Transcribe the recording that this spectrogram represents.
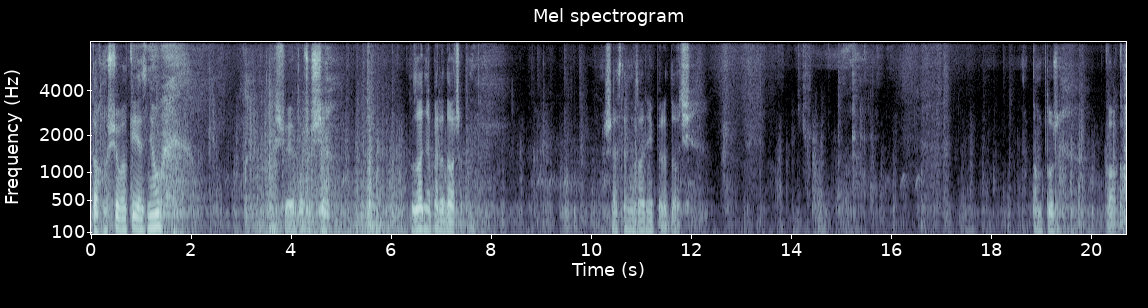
Так, ну що, вилки я зняв. Що я бачу ще? Задня передача. Шестерня задньої передачі. Там теж кака.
